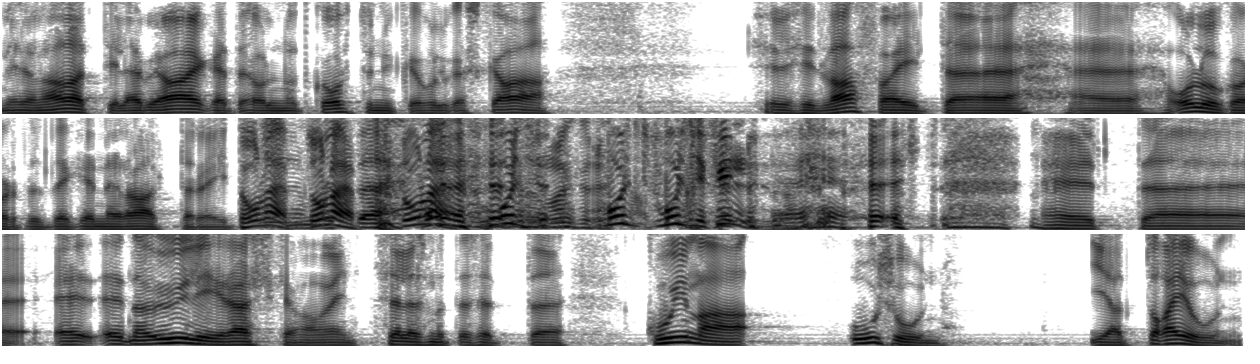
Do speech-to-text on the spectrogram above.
meil on alati läbi aegade olnud kohtunike hulgas ka selliseid vahvaid äh, äh, olukordade generaatoreid. tuleb, tuleb, tuleb multi, multi, multifilm et, et, äh, et, et no üliraske moment selles mõttes, et äh, kui ma usun ja tajun,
